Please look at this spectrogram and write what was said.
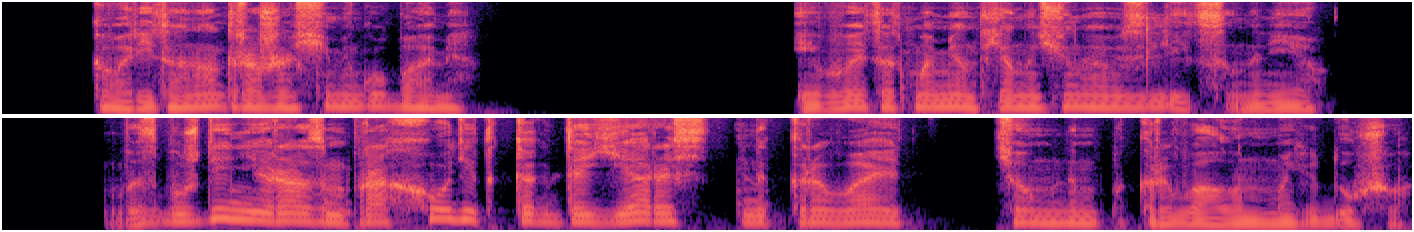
— говорит она дрожащими губами. И в этот момент я начинаю злиться на нее. Возбуждение разом проходит, когда ярость накрывает темным покрывалом мою душу.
